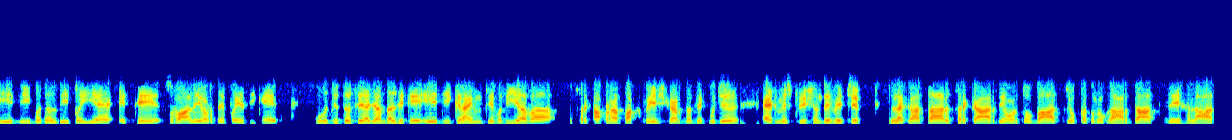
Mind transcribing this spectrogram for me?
ਏਜੀ ਬਦਲਦੀ ਪਈ ਹੈ। ਇੱਥੇ ਸਵਾਲ ਇਹ ਉੱਠਦੇ ਪਏ ਸੀ ਕਿ ਕੁਝ ਦੱਸਿਆ ਜਾਂਦਾ ਸੀ ਕਿ ਏਜੀ ਕ੍ਰਾਈਮ 'ਚ ਵਧੀਆ ਵਾ, ਸਰ- ਆਪਣਾ ਪੱਖ ਪੇਸ਼ ਕਰਦਾ ਤੇ ਕੁਝ ਐਡਮਿਨਿਸਟ੍ਰੇਸ਼ਨ ਦੇ ਵਿੱਚ। ਲਗਾਤਾਰ ਸਰਕਾਰ ਦੇ ਆਉਣ ਤੋਂ ਬਾਅਦ ਜੋ ਕਤਲੋ ਗਾਰਦਾਤ ਦੇ ਹਾਲਾਤ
